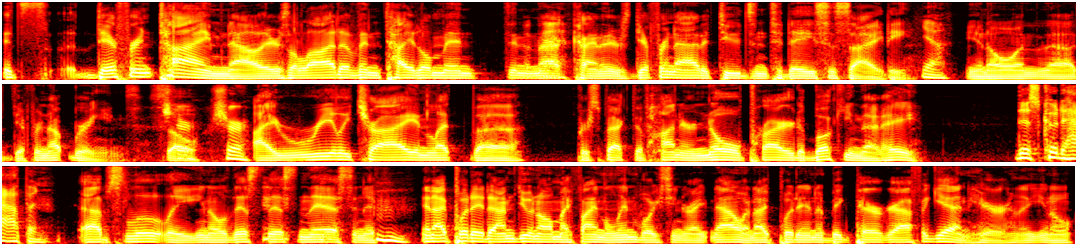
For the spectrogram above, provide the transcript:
it's a different time now. There's a lot of entitlement and that kind of. There's different attitudes in today's society. Yeah. you know, and uh, different upbringings. So Sure, sure. I really try and let the prospective hunter know prior to booking that hey, This could happen. absolutely you know this this and this and if and i put it i'm doing all my final invoicing right now and i put in a big paragraph again here you know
